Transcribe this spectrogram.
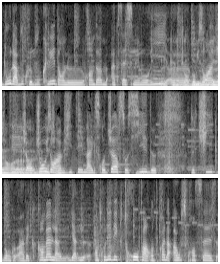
D'où la boucle bouclée dans le Random Access Memory, euh, euh, où ils ont invité euh, Giorgio, le ils ont invité Niles Rogers aussi, de, de Chic, donc avec quand même, la- il y a le- entre l'électro, enfin en tout cas la house française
